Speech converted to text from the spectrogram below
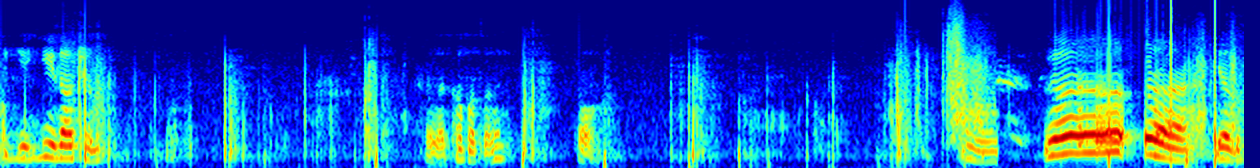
ge- geri açalım. Şöyle kapatalım. Tamam. Hmm. Yazıp.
